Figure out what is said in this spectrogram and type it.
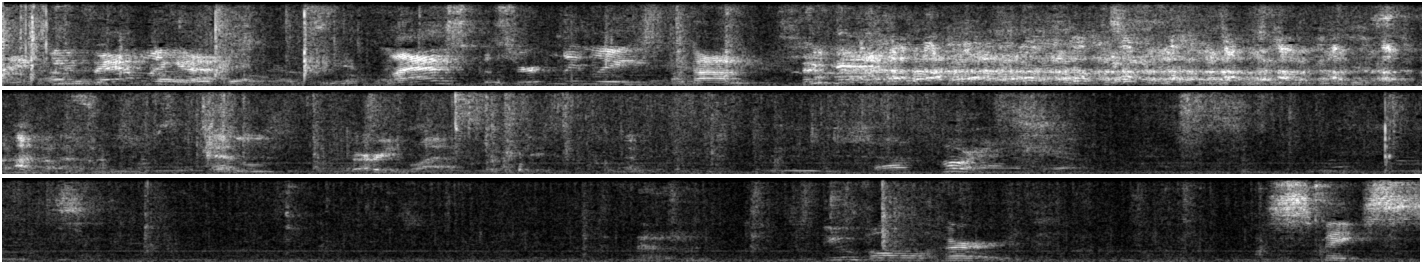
Thank you, Family Guy. Last but certainly least, comments. And very last. All right. You've all heard space, the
